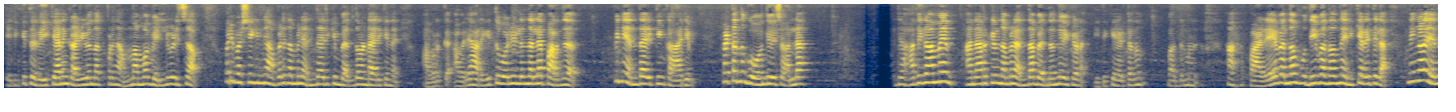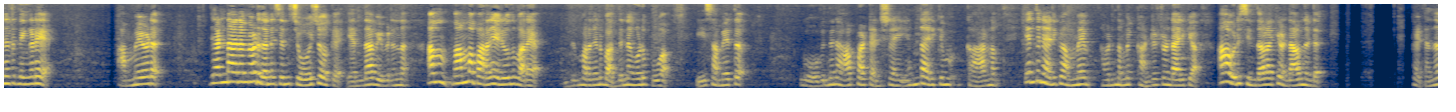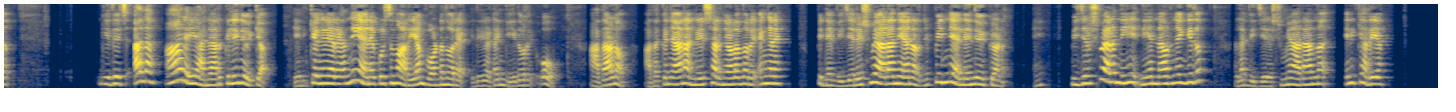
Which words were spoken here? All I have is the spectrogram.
എനിക്ക് തെളിയിക്കാനും കഴിയുമെന്നൊക്കെ പറഞ്ഞ് അന്ന് അമ്മ വെല്ലുവിളിച്ചാ. ഒരു പക്ഷേ ഇനി അവർ തമ്മിൽ എന്തായിരിക്കും ബന്ധം ഉണ്ടായിരിക്കുന്നത് അവർക്ക് അവരെ അറിയത്ത് പോലും ഇല്ലെന്നല്ലേ പറഞ്ഞത് പിന്നെ എന്തായിരിക്കും കാര്യം? പെട്ടെന്ന് ഗോവിന്ദ് ചോദിച്ചു അല്ല രാധികാമ്മയും അനാർക്കലും നമ്മൾ എന്താ ബന്ധം എന്ന് ചോദിക്കണം ഇത് കേട്ടതും ഭദ്രമ ആ പഴയ ബന്ധം പുതിയ ബന്ധം ഒന്നും എനിക്കറിയത്തില്ല. നിങ്ങൾ എന്നിട്ട് നിങ്ങളുടെ അമ്മയോട് രണ്ടാനമ്മയോട് തന്നെ ചെന്ന് ചോദിച്ചു നോക്കെ എന്താ വിവരം എന്ന്. അമ്മ പറഞ്ഞു തരുമെന്ന് പറയാം. ഇതും പറഞ്ഞിട്ട് ഭദ്രൻ അങ്ങോട്ട് പോവാം. ഈ സമയത്ത് ഗോവിന്ദൻ ആ പാ ടെൻഷനായി. എന്തായിരിക്കും കാരണം? എന്തിനായിരിക്കും അമ്മയും അവിടെ നമ്മൾ കണ്ടിട്ടുണ്ടായിരിക്കുക? ആ ഒരു ചിന്തകളൊക്കെ ഉണ്ടാവുന്നുണ്ട്. പെട്ടെന്ന് ഗീത അല്ല ആരായി അനാർക്കലിന്ന് ചോദിക്കാം എനിക്കെങ്ങനെ അറിയാം. നീ അതിനെക്കുറിച്ചൊന്നും അറിയാൻ പോകണ്ടെന്ന് പറയാം. ഇത് കേട്ടാൻ ഗീത പറയും ഓ അതാണോ? അതൊക്കെ ഞാൻ അന്വേഷിച്ചറിഞ്ഞോളാന്ന് പറയും. എങ്ങനെ? പിന്നെ വിജയലക്ഷ്മി ആരാന്ന് ഞാൻ അറിഞ്ഞു. പിന്നെ അല്ലേന്ന് ചോദിക്കുവാണ്. ഏ വിജയലക്ഷ്മി ആരാ? നീ നീ എന്നാ പറഞ്ഞ ഗീതം? അല്ല വിജയലക്ഷ്മി ആരാന്ന് എനിക്കറിയാം.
